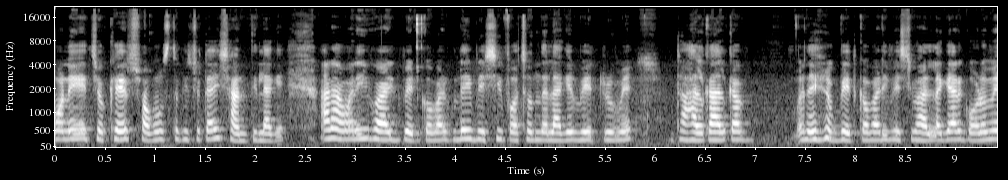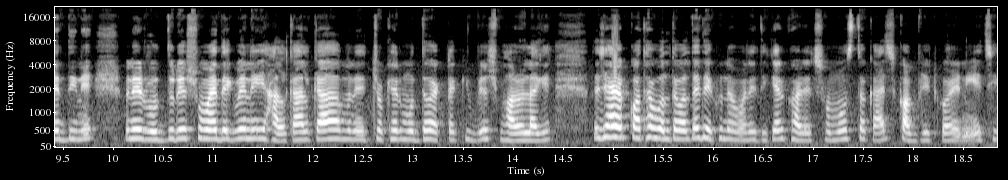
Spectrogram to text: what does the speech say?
মনে, চোখের সমস্ত কিছুটাই শান্তি লাগে। আর আমার এই হোয়াইট বেড কভারগুলোই বেশি পছন্দ লাগে বেডরুমে। হালকা হালকা মানে বেড কভারই বেশি ভালো লাগে। আর গরমের দিনে মানে রোদ্দুরের সময় দেখবেন এই হালকা হালকা মানে চোখের মধ্যেও একটা কি বেশ ভালো লাগে। তো যাই হোক, কথা বলতে বলতে দেখুন আমার এদিকের ঘরের সমস্ত কাজ কমপ্লিট করে নিয়েছি।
